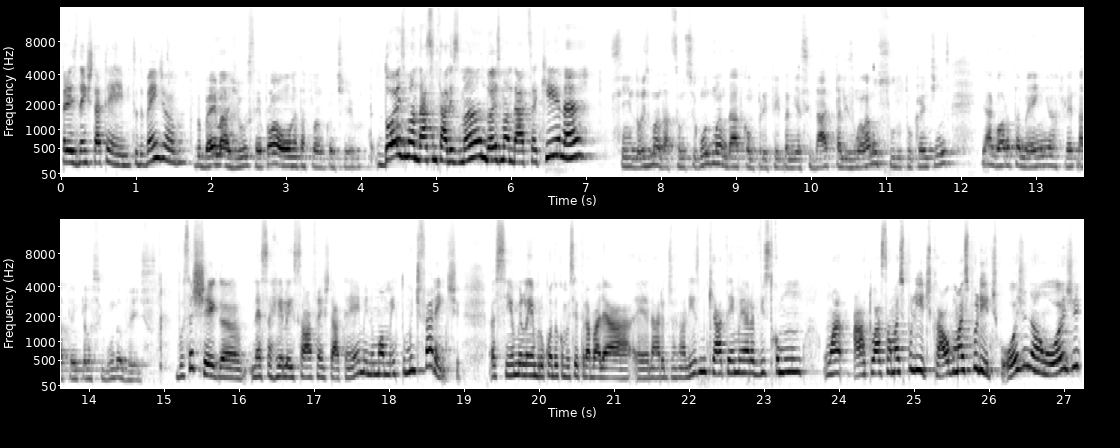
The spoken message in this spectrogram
presidente da ATM. Tudo bem, Diogo? Tudo bem, Maju. Sempre uma honra estar falando contigo. Dois mandatos em Talismã, dois mandatos aqui, né? Sim, dois mandatos. Sou no segundo mandato como prefeito da minha cidade, Talismã, lá no sul do Tocantins, e agora também à frente da ATM pela segunda vez. Você chega nessa reeleição à frente da ATM num momento muito diferente. Assim, eu me lembro quando eu comecei a trabalhar é, na área de jornalismo que a ATM era vista como um, uma atuação mais política, algo mais político. Hoje não. Hoje,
